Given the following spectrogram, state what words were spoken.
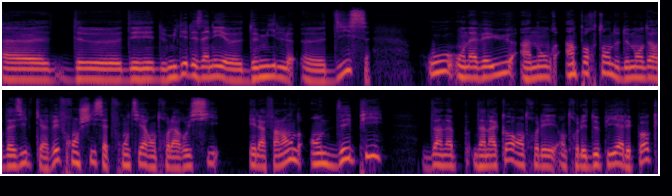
de, milliers des années euh, 2010 où on avait eu un nombre important de demandeurs d'asile qui avaient franchi cette frontière entre la Russie et la Finlande en dépit d'un accord entre les, deux pays à l'époque,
